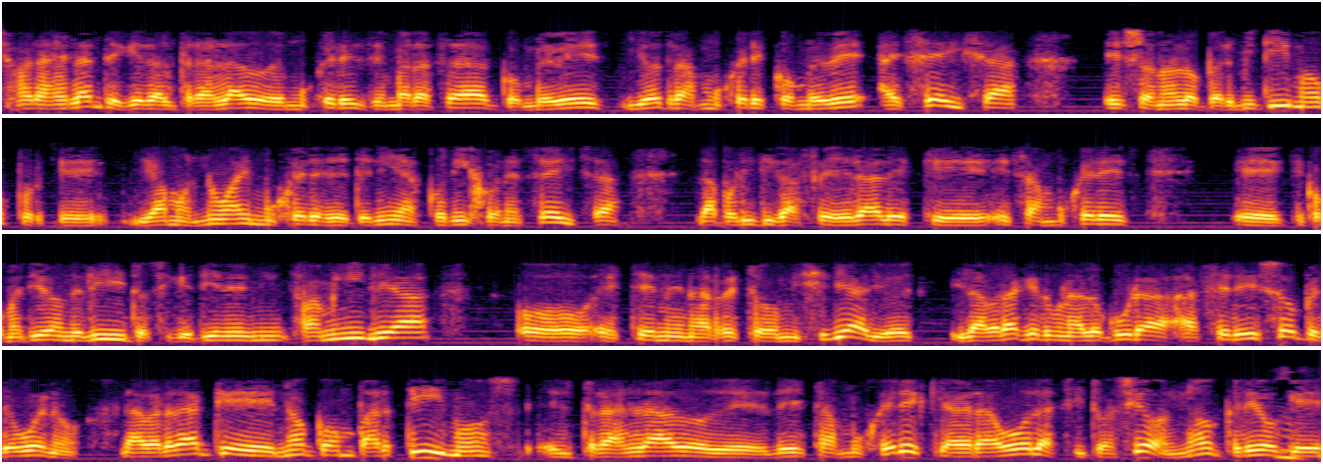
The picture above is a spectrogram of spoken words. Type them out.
llevar adelante, que era el traslado de mujeres embarazadas con bebés y otras mujeres con bebé a Ezeiza. Eso no lo permitimos porque, digamos, no hay mujeres detenidas con hijos en Ezeiza. La política federal es que esas mujeres eh, que cometieron delitos y que tienen familia o estén en arresto domiciliario. Y la verdad que era una locura hacer eso, pero bueno, la verdad que no compartimos el traslado de, estas mujeres que agravó la situación, ¿no? Creo que.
